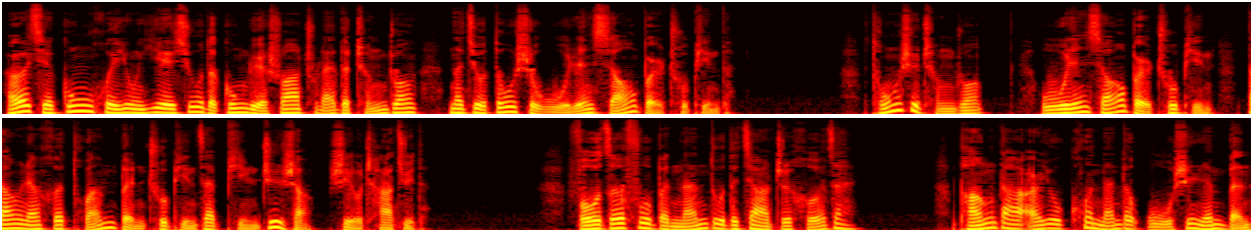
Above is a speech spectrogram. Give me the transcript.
而且工会用叶修的攻略刷出来的成装，那就都是五人小本出品的。同是成装，五人小本出品，当然和团本出品在品质上是有差距的。否则副本难度的价值何在？庞大而又困难的五十人本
